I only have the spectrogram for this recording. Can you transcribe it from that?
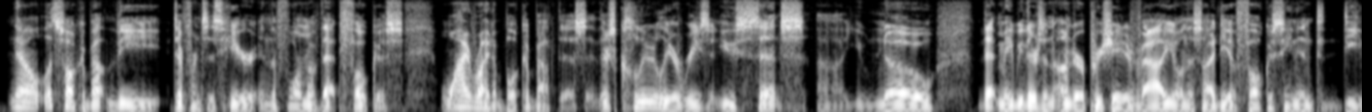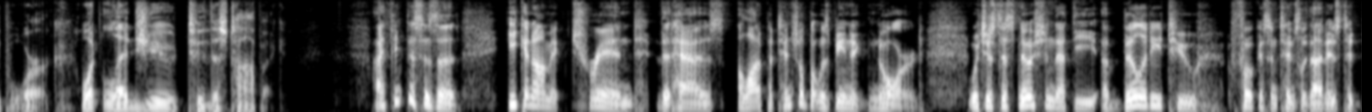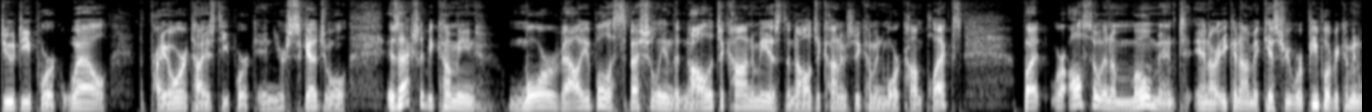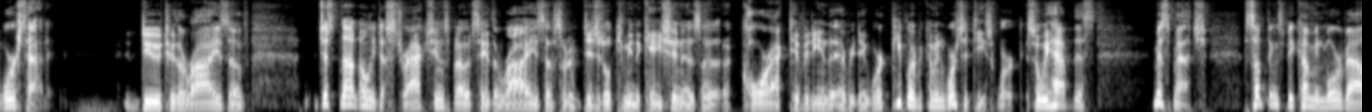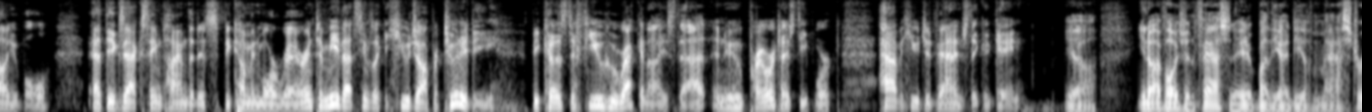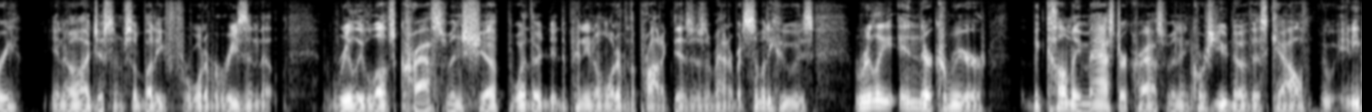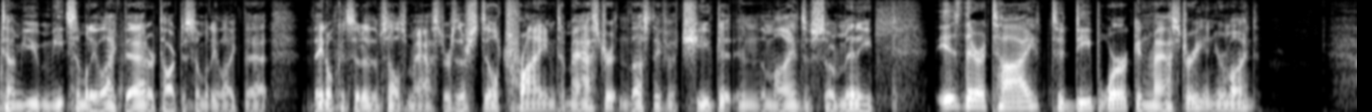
Now, let's talk about the differences here in the form of that focus. Why write a book about this? There's clearly a reason. You sense, uh, you know that maybe there's an underappreciated value on this idea of focusing into deep work. What led you to this topic? I think this is an economic trend that has a lot of potential but was being ignored, which is this notion that the ability to focus intensely, that is, to do deep work well, to prioritize deep work in your schedule, is actually becoming more valuable, especially in the knowledge economy as the knowledge economy is becoming more complex. But we're also in a moment in our economic history where people are becoming worse at it due to the rise of just not only distractions, but I would say the rise of sort of digital communication as a, a core activity in the everyday work, people are becoming worse at these work. So we have this mismatch. Something's becoming more valuable at the exact same time that it's becoming more rare. And to me, that seems like a huge opportunity because the few who recognize that and who prioritize deep work have a huge advantage they could gain. Yeah. You know, I've always been fascinated by the idea of mastery. You know, I just am somebody for whatever reason that really loves craftsmanship, whether depending on whatever the product is, doesn't matter. But somebody who is really in their career become a master craftsman. And of course, you know this, Cal. Anytime you meet somebody like that or talk to somebody like that, they don't consider themselves masters. They're still trying to master it, and thus they've achieved it in the minds of so many. Is there a tie to deep work and mastery in your mind?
